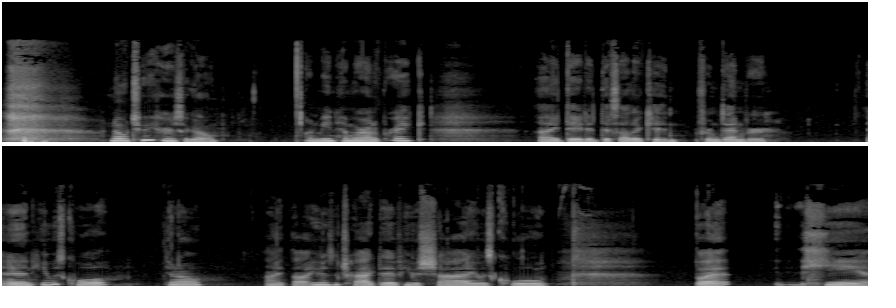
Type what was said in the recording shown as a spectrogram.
no, two years ago. When me and him were on a break, I dated this other kid from Denver. And he was cool, you know. I thought he was attractive, he was shy, he was cool. But he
